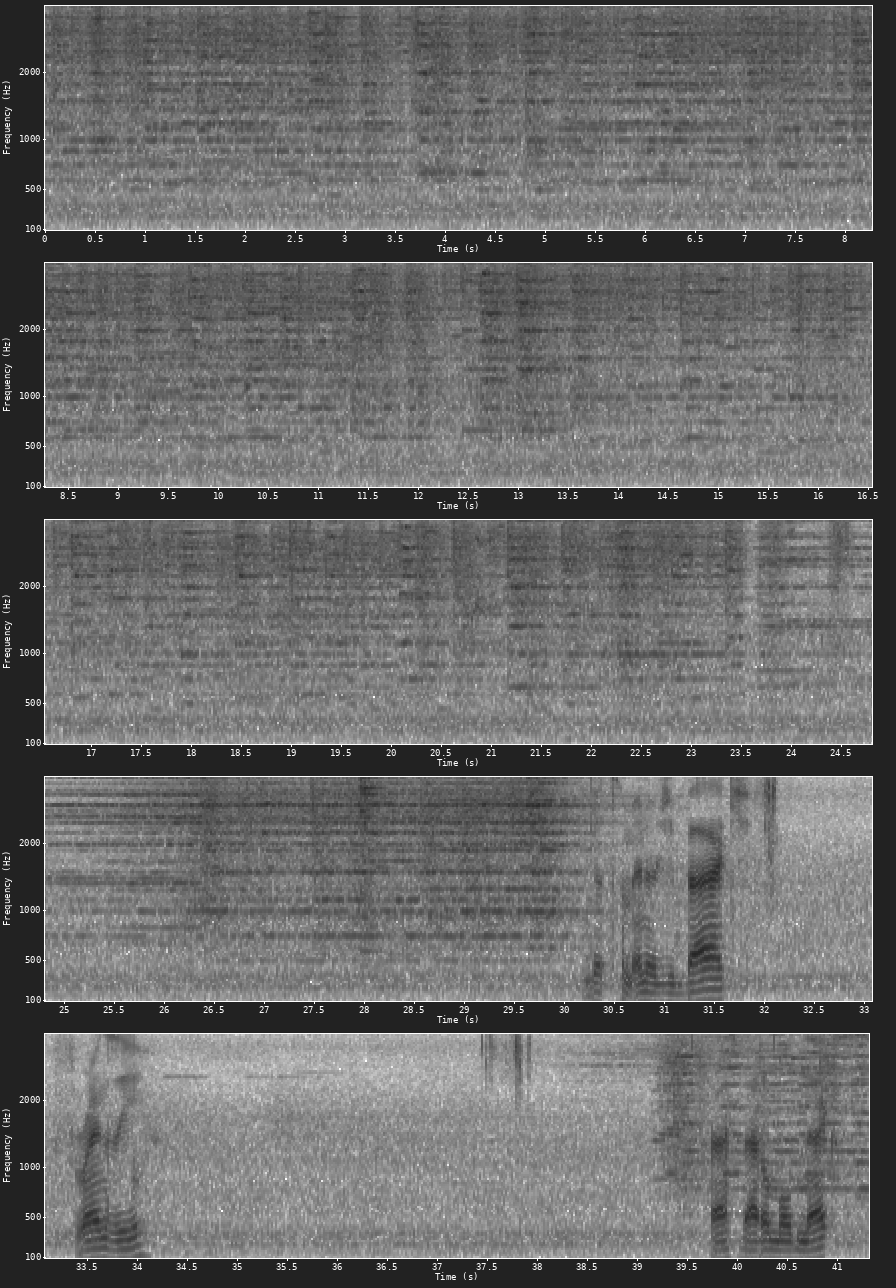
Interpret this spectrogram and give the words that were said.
Get some energy back. Frenzy. Fast battle mode next.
